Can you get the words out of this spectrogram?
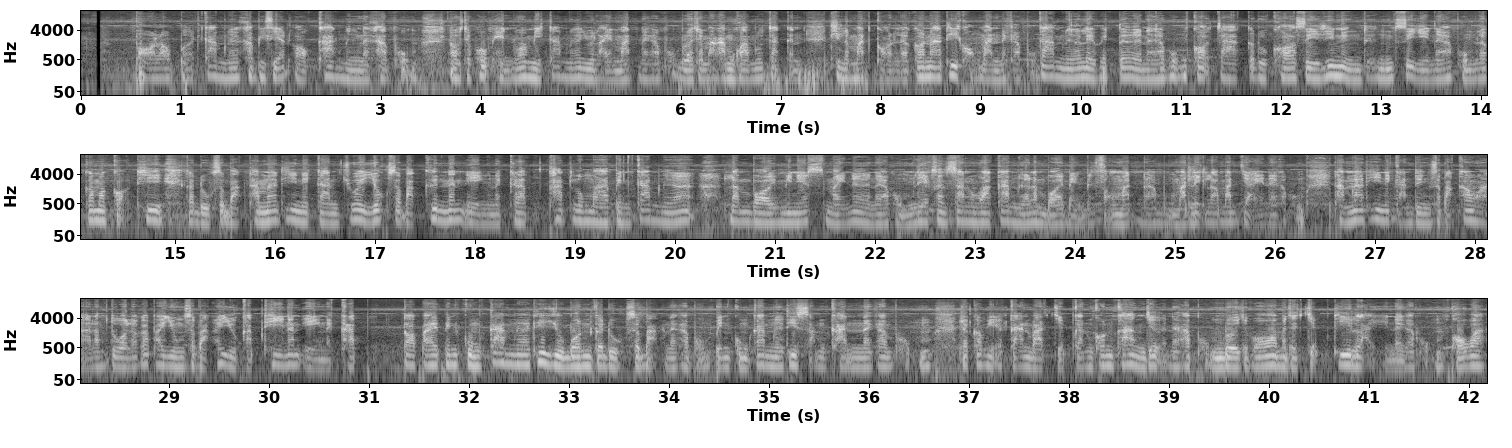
อเราเปิดกล้ามเนื้อคาบิเซียสออกข้างหนึ่งนะครับผมเราจะพบเห็นว่ามีกล้ามเนื้ออยู่หลายมัดนะครับผมเราจะมาทำความรู้จักกันทีละมัดก่อนแล้วก็หน้าที่ของมันนะครับผมกล้ามเนื้อเลเวเตอร์นะครับผมเกาะจากกระดูกคอซีที่ 1 ถึง 4 นะครับผมแล้วก็มาเกาะที่กระดูกสะบักทำหน้าที่ในการช่วยยกสะบักขึ้นนั่นเองนะครับถัดลงมาเป็นกล้ามเนื้อลัมบอยมินิสไมเนอร์นะครับผมเรียกสั้นๆว่ากล้ามเนื้อลัมบอยแบ่งเป็นสองมัดนะครับผมมัดเล็กแล้วมัดใหญ่นะครับผมทำหน้าที่ในการดึงสะบักเข้าหาลำตัว แล้วก็พยุงสะบักให้อยู่กับที่นั่นเองนะครับ ต่อไปเป็นกลุ่มกล้ามเนื้อที่อยู่บนกระดูกสะบักนะครับ ผมเป็นกลุ่มกล้ามเนื้อที่สำคัญนะครับ ผมแล้วก็มีอาการบาดเจ็บกันค่อนข้างเยอะนะครับ ผมโดยเฉพาะว่ามันจะเจ็บที่ไหล่นะครับ ผมเพราะว่า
